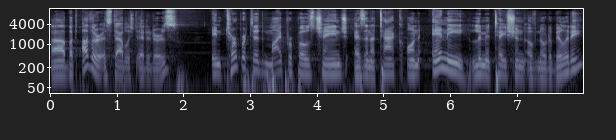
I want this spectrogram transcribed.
Uh, but other established editors interpreted my proposed change as an attack on any limitation of notability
